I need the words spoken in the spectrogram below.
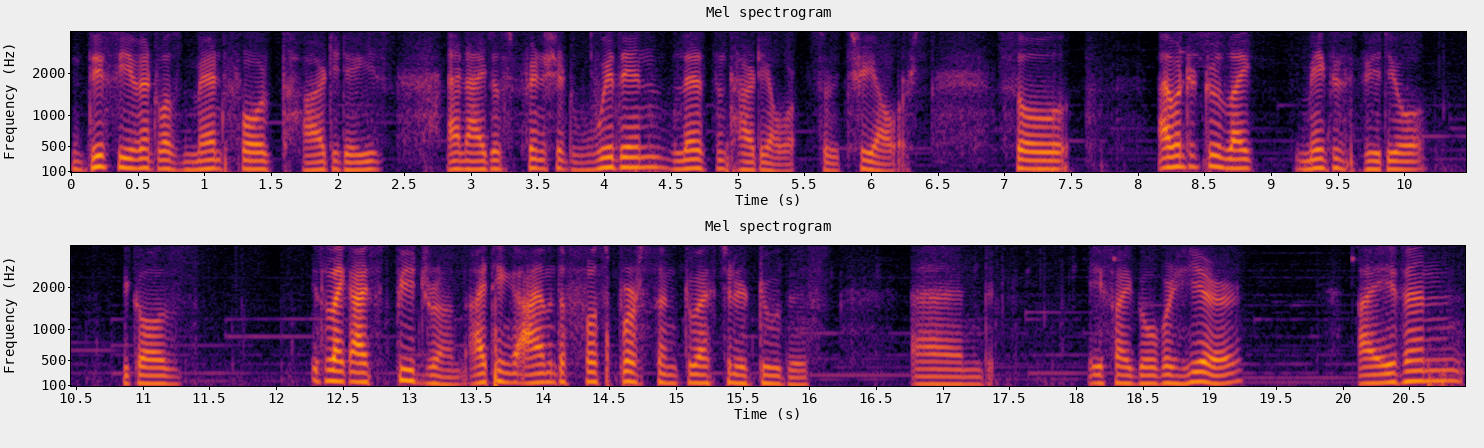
this event was meant for 30 days and I just finished it within less than 30 hours. Sorry, 3 hours. So I wanted to like make this video because it's like I speedrun. I think I'm the first person to actually do this. And if I go over here I even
